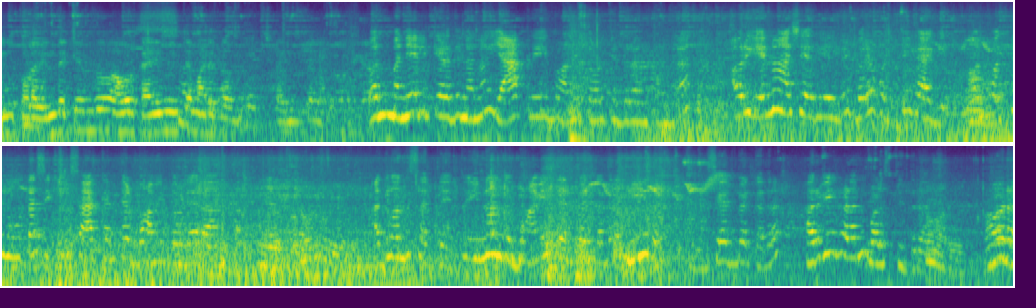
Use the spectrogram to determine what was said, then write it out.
ಇವು ಕೊಡೋ ಹಿಂದಕ್ಕಿಂದು ಅವ್ರ ಕೈ ನಿಂತೆ ಮಾಡಿದ್ರು. ಒಂದ್ ಮನೆಯಲ್ಲಿ ಕೇಳಿದೆ ನಾನು ಯಾಕ್ರಿ ಬಾವಿ ತೊಳ್ತಿದ್ರು ಅಂತಂದ್ರ ಅವ್ರಿಗೆ ಏನೋ ಆಸೆ ಇರ್ಲಿಲ್ರಿ ಬರೀ ಹೊಟ್ಟಿಗಾಗಿ ಒಂದ್ ಹೊತ್ತಿನ ಊಟ ಸಿಕ್ಕಿದ್ರೆ ಸಾಕಂತೇಳಿ ಬಾವಿ ತೋಡ್ಯಾರ ಅಂತ ಹೇಳಿದ್ರು ಅದು ಒಂದು ಸತ್ಯ ಇತ್ತು. ಇನ್ನೊಂದು ಬಾವಿ ಸೇರ್ಬೇಕಾದ್ರೆ ನೀರು ಸೇರ್ಬೇಕಾದ್ರೆ ಹರಿವಿಗಳನ್ನು ಬಳಸ್ತಿದ್ರು ನೋಡ್ರ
